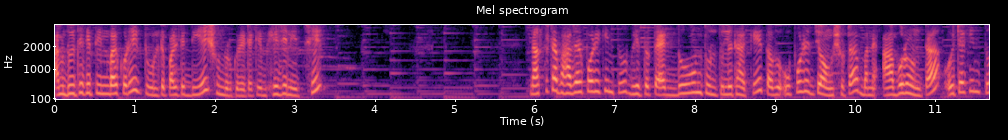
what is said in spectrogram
আমি দুই থেকে তিনবার করে একটু উল্টে পাল্টে দিয়ে সুন্দর করে এটাকে ভেজে নিচ্ছি। নাস্তাটা ভাজার পরে কিন্তু ভেতরটা একদম তুলতুলে থাকে, তবে উপরের যে অংশটা মানে আবরণটা, ওইটা কিন্তু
